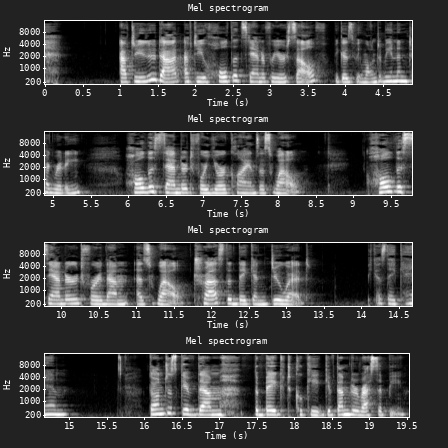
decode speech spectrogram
after you do that, after you hold that standard for yourself, because we want to be in integrity, hold the standard for your clients as well. Hold the standard for them as well. Trust that they can do it because they can. Don't just give them the baked cookie, give them the recipe.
